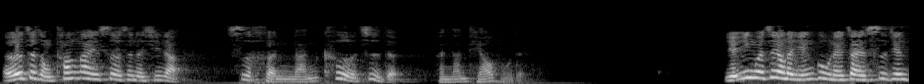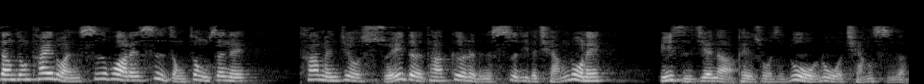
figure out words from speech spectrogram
而这种贪爱色身的心啊，是很难克制的，很难调伏的。也因为这样的缘故呢，在世间当中，胎卵湿化呢四种众生呢，他们就随着他个人的势力的强弱呢。彼此间呢，可以说是弱肉强食啊，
